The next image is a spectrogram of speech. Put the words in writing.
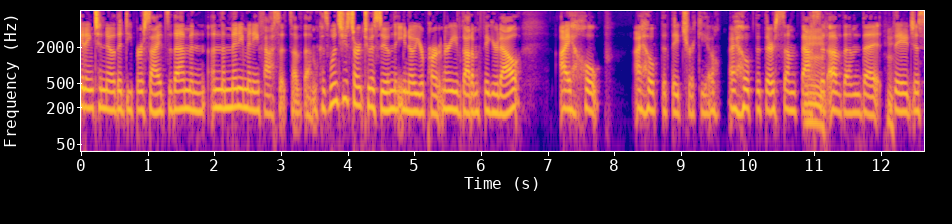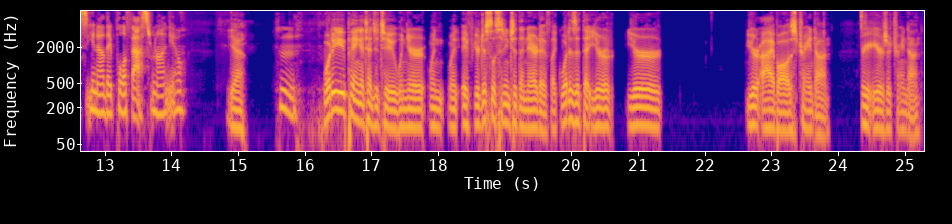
getting to know the deeper sides of them and, and the many, many facets of them. Because once you start to assume that you know your partner, you've got them figured out, I hope. I hope that they trick you. I hope that there's some facet of them that Hmm. they just, you know, they pull a fast one on you. yeah Hmm. what are you paying attention to when you're when, when if you're just listening to the narrative like what is it that your your your eyeball is trained on or your ears are trained on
